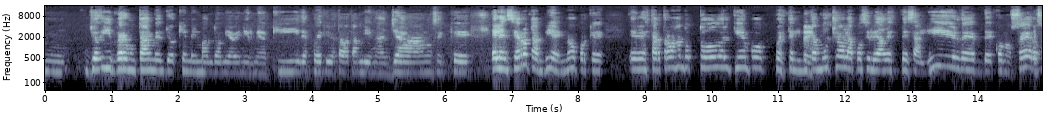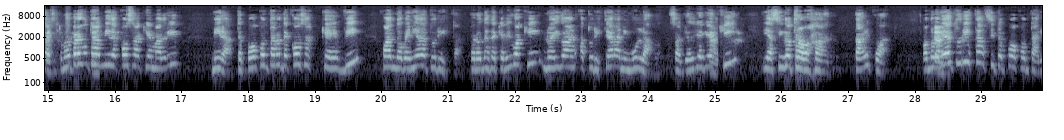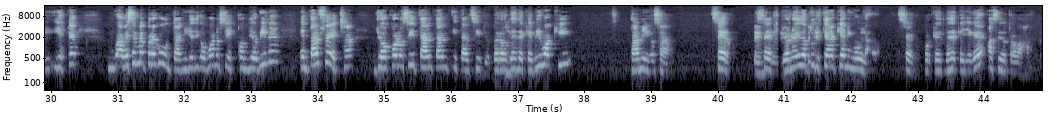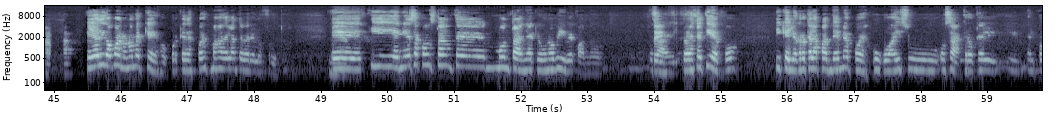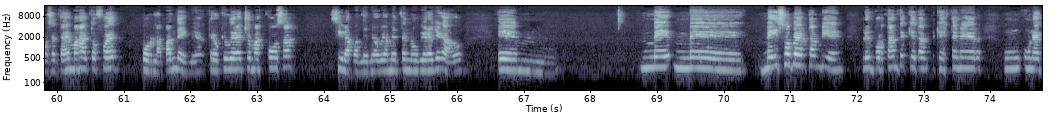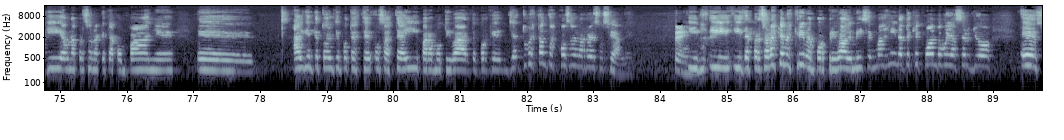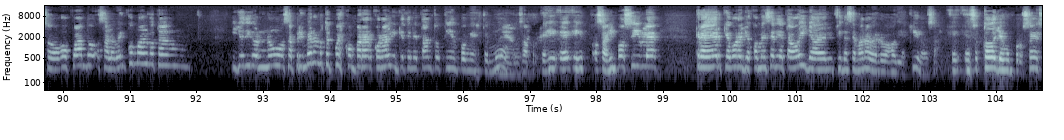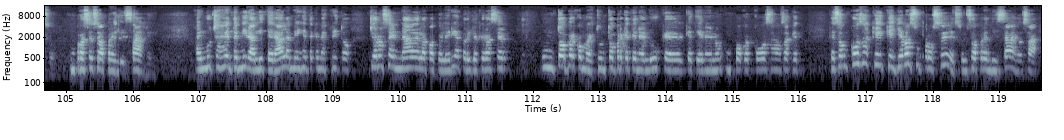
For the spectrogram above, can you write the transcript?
yo y preguntarme yo quién me mandó a mí a venirme aquí después de que yo estaba también allá, no sé qué. El encierro también, ¿no? Porque estar trabajando todo el tiempo, pues te limita mucho la posibilidad de, salir, de, conocer. O sea, si tú me preguntas a mí de cosas aquí en Madrid, mira, te puedo contar de cosas que vi cuando venía de turista, pero desde que vivo aquí no he ido a, turistear a ningún lado. O sea, yo llegué aquí y ha sido trabajar, tal cual. Cuando venía de turista sí te puedo contar. Y, es que a veces me preguntan y yo digo, bueno, si cuando yo vine en tal fecha, yo conocí tal, tal y tal sitio, pero desde que vivo aquí también, o sea, cero, cero. Yo no he ido a turistear aquí a ningún lado, cero, porque desde que llegué ha sido trabajar. Y yo digo, bueno, no me quejo, porque después más adelante veré los frutos. Eh, y en esa constante montaña que uno vive cuando, o sea, todo este tiempo, y que yo creo que la pandemia pues jugó ahí su, o sea, creo que el, el porcentaje más alto fue por la pandemia. Creo que hubiera hecho más cosas si la pandemia obviamente no hubiera llegado. Em, me, me, me, hizo ver también lo importante que, que es tener una guía, una persona que te acompañe, eh, alguien que todo el tiempo te esté, o sea, esté ahí para motivarte, porque ya tú ves tantas cosas en las redes sociales. Y, y, y, de personas que me escriben por privado y me dicen, imagínate que cuándo voy a hacer yo eso, o cuando, o sea, lo ven como algo tan... Y yo digo, no, o sea, primero no te puedes comparar con alguien que tiene tanto tiempo en este mundo, o sea, porque es, o sea, es imposible creer que, bueno, yo comencé dieta hoy y ya el fin de semana haber rebajado 10 kilos, o sea, eso todo lleva un proceso, un proceso de aprendizaje. Hay mucha gente, mira, literal, a mí hay gente que me ha escrito, yo no sé nada de la papelería, pero yo quiero hacer un topper como este, un topper que tiene luz, que, que tiene un poco de cosas, o sea, que, que son cosas que, que, llevan su proceso y su aprendizaje, o sea,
